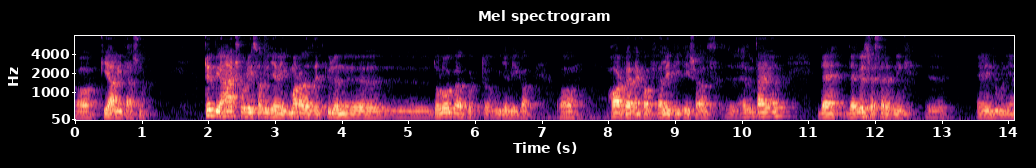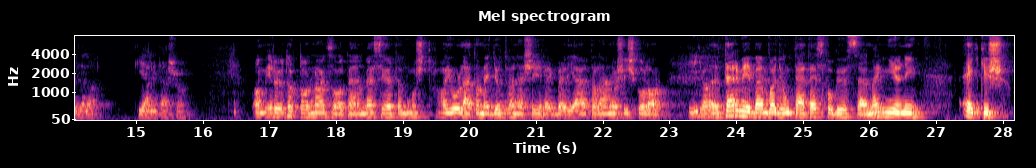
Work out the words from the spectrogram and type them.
a kiállításnak. Többi a hátsó rész az ugye még marad, az egy külön ö, dolog, ott ugye még a, a hardvernek a felépítése az ezután jön, de, de össze szeretnénk elindulni ezzel a kiállítással. Amiről dr. Nagy Zoltán beszélt, most, ha jól látom, egy 50-es évekbeli általános iskola Így van. termében vagyunk, tehát ez fog ősszel megnyílni. Egy kis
